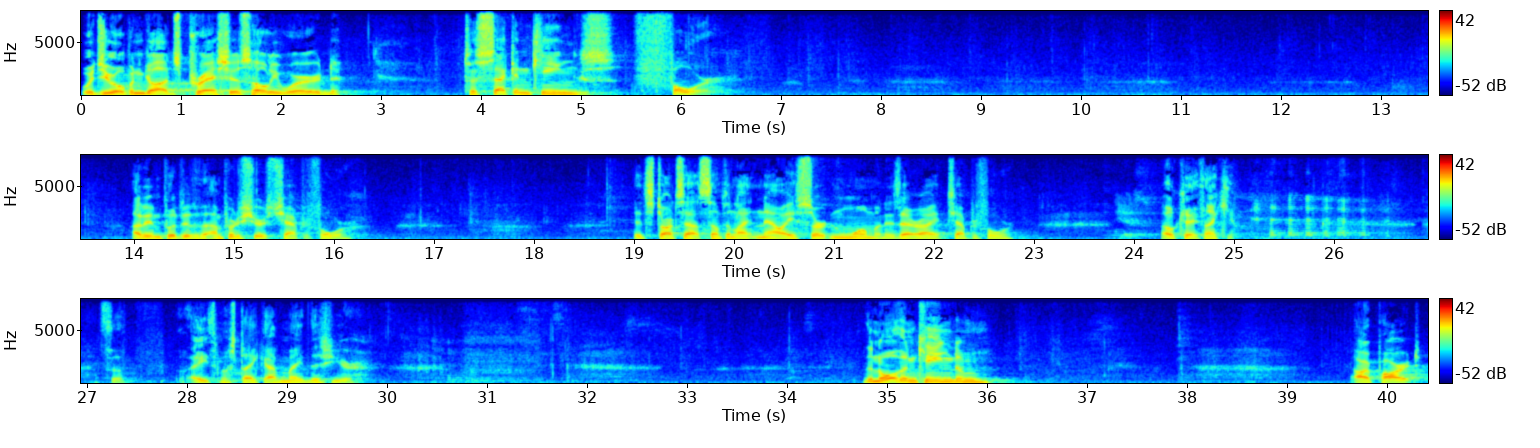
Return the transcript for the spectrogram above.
Would you open God's precious holy word to 2 Kings 4? I didn't put it, I'm pretty sure it's chapter 4. It starts out something like, Now a certain woman. Is that right? Chapter 4? Yes. Okay, thank you. It's the eighth mistake I've made this year. The northern kingdom are part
